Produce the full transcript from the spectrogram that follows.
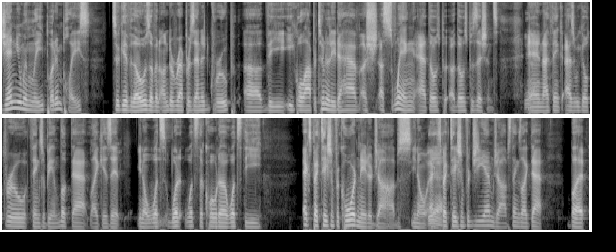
genuinely put in place to give those of an underrepresented group uh, the equal opportunity to have a, sh- a swing at those uh, those positions. Yeah. And I think as we go through, things are being looked at. Like, is it you know what's what what's the quota? What's the expectation for coordinator jobs, you know, Yeah. expectation for GM jobs, things like that. But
